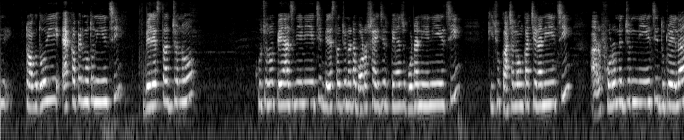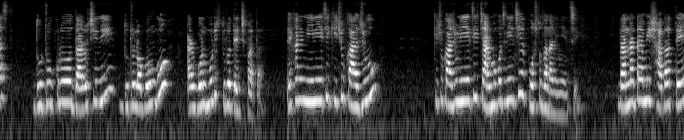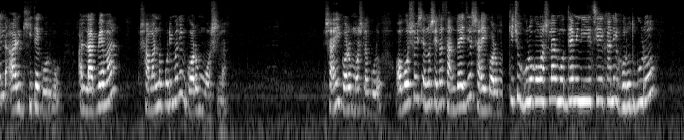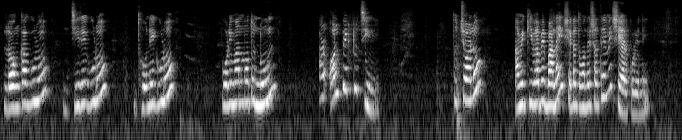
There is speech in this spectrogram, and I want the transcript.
টক দই এক কাপের মতো নিয়েছি। বেরেস্তার জন্য কুচনো পেঁয়াজ নিয়ে নিয়েছি। বেরেস্তার জন্য একটা বড় সাইজের পেঁয়াজ গোটা নিয়ে নিয়েছি। কিছু কাঁচা লঙ্কা চেরা নিয়েছি। আর ফোড়নের জন্য নিয়েছি দুটো এলাচ, দু টুকরো দারুচিনি, দুটো লবঙ্গ আর গোলমরিচ, দুটো তেজপাতা। এখানে নিয়ে নিয়েছি কিছু কাজু কিছু কাজু নিয়েছি, চার মগজ নিয়েছি আর পোস্তদানা নিয়েছি। রান্নাটা আমি সাদা তেল আর ঘিতে করব। আর লাগবে আমার সামান্য পরিমাণে গরম মশলা। শাহি গরম মশলা গুঁড়ো। অবশ্যই যেন সেটা সানরাইজের শাহি গরম কিছু গুঁড়ো মশলার মধ্যে আমি নিয়েছি এখানে হলুদ গুঁড়ো, লঙ্কা গুঁড়ো, জিরে গুঁড়ো, ধনে গুঁড়ো, পরিমাণ মতো নুন আর অল্প একটু চিনি। তো চলো, আমি কীভাবে বানাই সেটা তোমাদের সাথে আমি শেয়ার করে নিই।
